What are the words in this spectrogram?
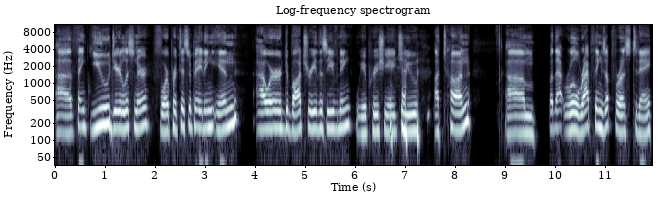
Uh thank you dear listener for participating in our debauchery this evening. We appreciate you a ton. Um, but that will wrap things up for us today.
